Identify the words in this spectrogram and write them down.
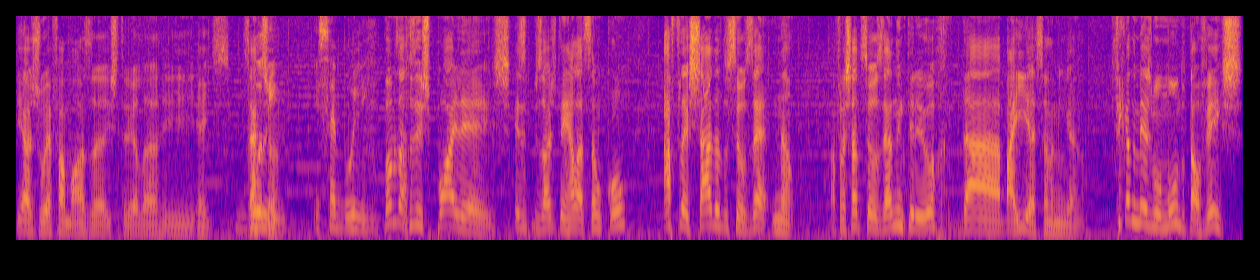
E a Ju é famosa, estrela, e é isso. Certo, bullying. Isso é bullying. Vamos aos spoilers. Esse episódio tem relação com a flechada do seu Zé? Não. A flechada do seu Zé é no interior da Bahia, se eu não me engano. Fica no mesmo mundo, talvez,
